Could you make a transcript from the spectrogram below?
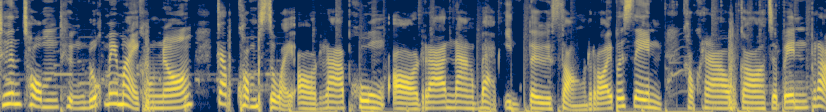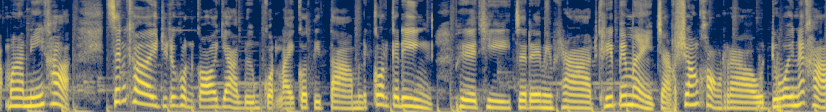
ชื่นชมถึงลุคใหม่ๆของน้อง กับความสวยออร่าพุงออร่านางแบบอินเตอร์ 200%คร่าวๆก็จะเป็นประมาณนี้ค่ะ เช่นเคยทุกคนก็อย่าลืมกดไลค์กดติดตามและกดกระดิ่ง เพื่อที่จะได้ไม่พลาดคลิปใหม่ๆจากช่องของเราด้วยนะคะ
